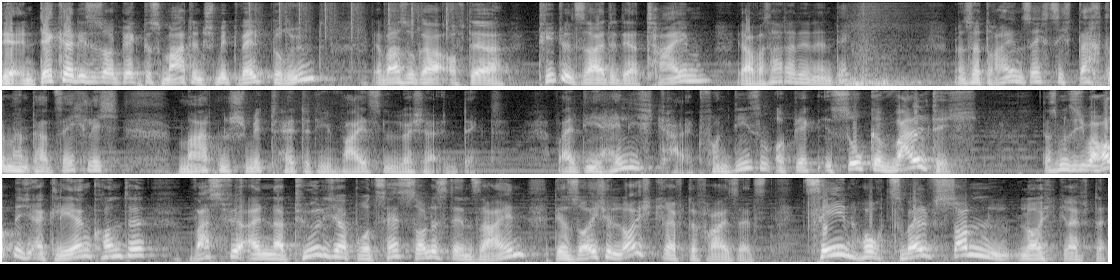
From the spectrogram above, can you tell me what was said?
der Entdecker dieses Objektes, Martin Schmidt, weltberühmt. Er war sogar auf der Titelseite der Time. Ja, was hat er denn entdeckt? 1963 dachte man tatsächlich, Martin Schmidt hätte die weißen Löcher entdeckt. Weil die Helligkeit von diesem Objekt ist so gewaltig, dass man sich überhaupt nicht erklären konnte, was für ein natürlicher Prozess soll es denn sein, der solche Leuchtkräfte freisetzt. 10 hoch 12 Sonnenleuchtkräfte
